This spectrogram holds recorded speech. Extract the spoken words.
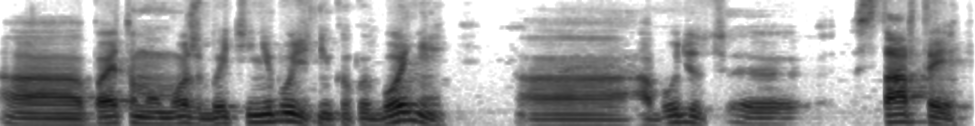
а, поэтому, может быть, и не будет никакой бойни, а, а будут э, старты,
